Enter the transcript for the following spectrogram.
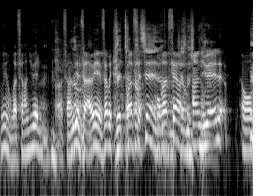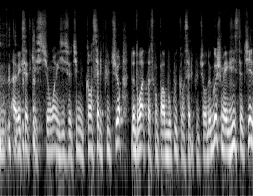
oui, on va faire un duel. On va faire un duel. Enfin, oui, on va faire un duel avec cette question Existe-t-il une cancel culture de droite Parce qu'on parle beaucoup de cancel culture de gauche, mais existe-t-il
